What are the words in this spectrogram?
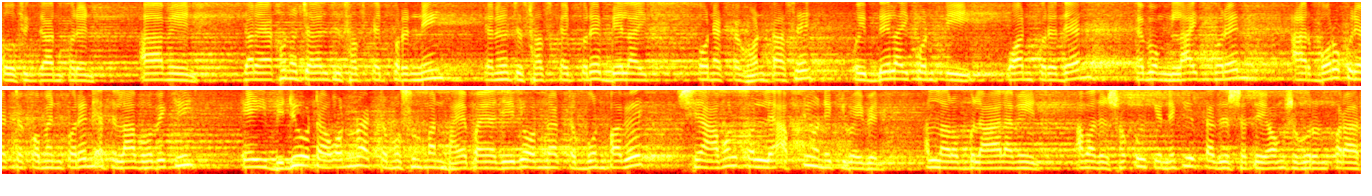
তৌফিক দান করেন। আমিন। যারা এখনও চ্যানেলটি সাবস্ক্রাইব করেননি, চ্যানেলটি সাবস্ক্রাইব করে বেল আইকন একটা ঘণ্টা আছে, ওই বেল আইকনটি অন করে দেন এবং লাইক করেন আর বড় করে একটা কমেন্ট করেন, এতে লাভ হবে কি? এই ভিডিওটা অন্য একটা মুসলমান ভাই পায়া যাইবে, অন্য একটা বোন পাবে, সে আমল করলে আপনিও নেকি পাইবেন। আল্লাহ রব্বুল আলমিন আমাদের সকলকে নেকির কাজের সাথে অংশগ্রহণ করার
